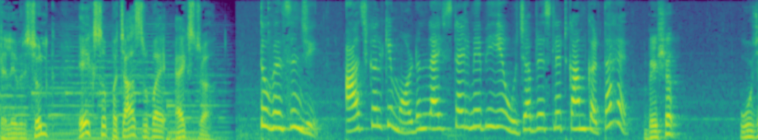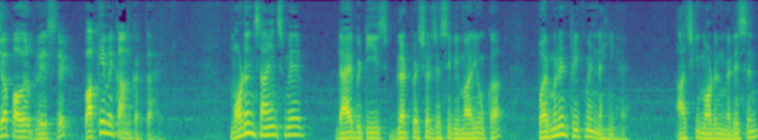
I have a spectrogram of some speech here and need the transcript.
डिलीवरी शुल्क एक सौ पचास रूपए एक्स्ट्रा तो विल्सन जी आजकल के मॉडर्न लाइफस्टाइल में भी ये ऊर्जा ब्रेसलेट काम करता है? बेशक ऊर्जा पावर ब्रेसलेट वाकई में काम करता है। मॉडर्न साइंस में डायबिटीज़ ब्लड प्रेशर जैसी बीमारियों का परमानेंट ट्रीटमेंट नहीं है। आज की मॉडर्न मेडिसिन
